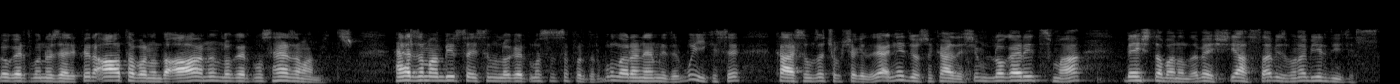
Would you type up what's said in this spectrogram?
Logaritmanın özellikleri a tabanında a'nın logaritması her zaman birdir. Her zaman bir sayısının logaritması sıfırdır. Bunlar önemlidir. Bu ikisi karşımıza çokça gelir. Yani ne diyorsun kardeşim? Logaritma 5 tabanında 5 yazsa biz buna 1 diyeceğiz.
